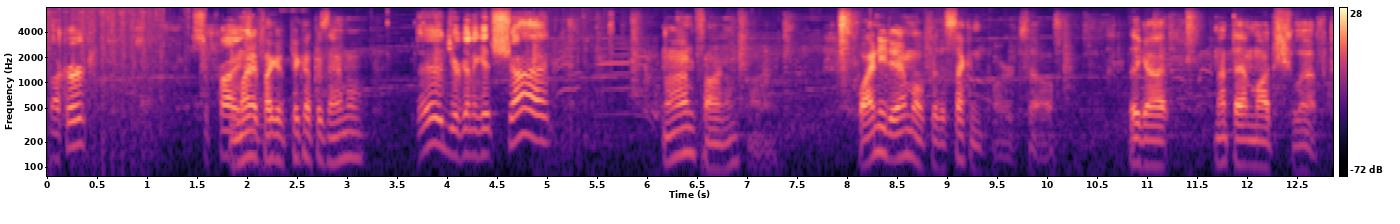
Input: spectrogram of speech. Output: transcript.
Fucker. Surprise. mind if I could pick up his ammo? Dude, you're gonna get shot. No, I'm fine, I'm fine. Well, I need ammo for the second part, so... They got not that much left.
